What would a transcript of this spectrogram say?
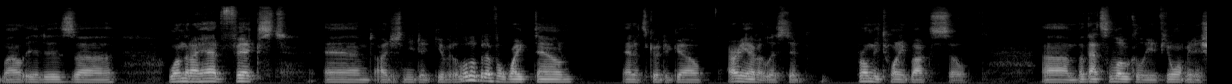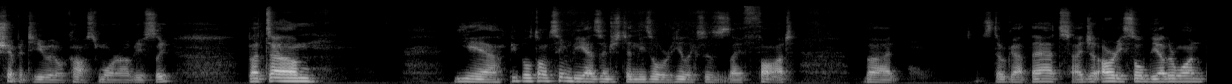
well, it is uh, one that I had fixed, and I just need to give it a little bit of a wipe down, and it's good to go. I already have it listed for only 20 bucks, so. Um, but that's locally. If you want me to ship it to you, it'll cost more, obviously. But, um, yeah, people don't seem to be as interested in these older Helixes as I thought, but still got that. I just already sold the other one,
